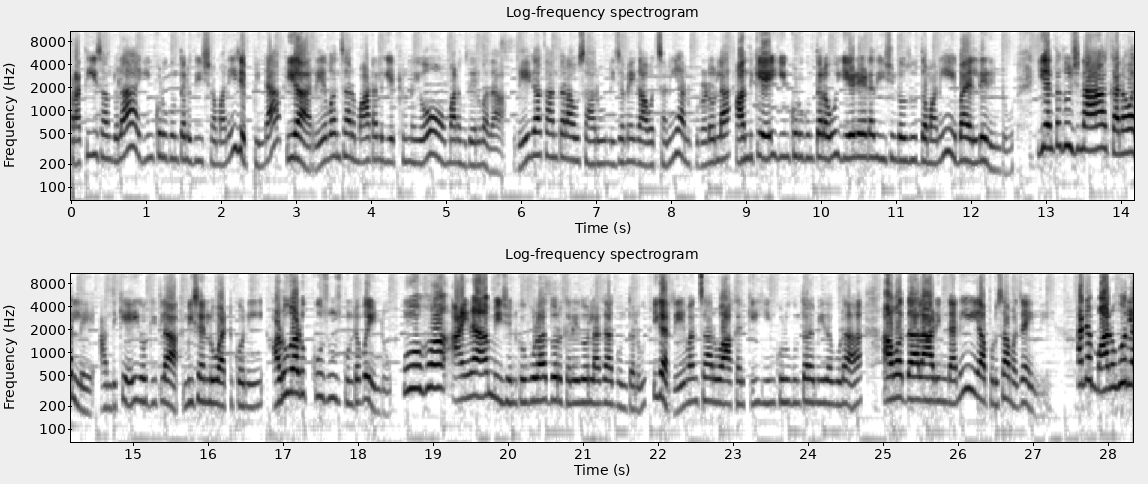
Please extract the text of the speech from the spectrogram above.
ప్రతి సందులా ఇంకుడు గుంతలు తీసినామని చెప్పిండా? ఇక రేవంత్ సార్ మాటలు ఎట్లున్నాయో మనకు తెలియదా రేగా కాంతారావు సారు నిజమే కావచ్చని అనుకున్నాడులా అందుకే ఇంకుడు గుంతలు ఏడేడ తీసిండో చూద్దామని బయలుదేరిండు. ఎంత చూసినా కనవల్లే. అందుకే ఇగో గిట్లా మిషన్లు పట్టుకొని అడుగడుక్కు చూసుకుంటూ పోయిండు. ఊహో ఆయన మిషన్కు కూడా దొరకలేదు లాగా గుంతలు. ఇక రేవంత్ సారు ఆఖరికి ఇంకుడు గుంతల మీద కూడా అబద్ధాలు ఆడిందని అప్పుడు సమజైంది అంటే మనుగుర్ల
